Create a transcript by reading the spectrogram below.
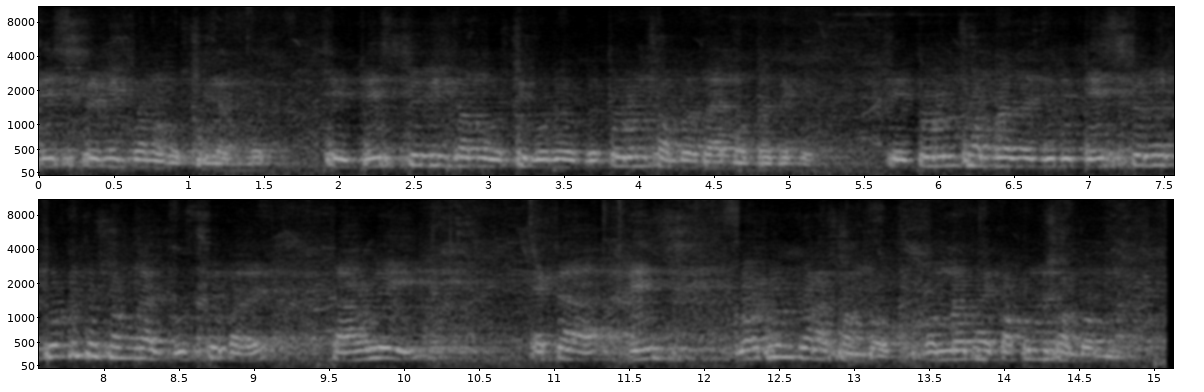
দেশপ্রেমিক জনগোষ্ঠী লাগবে। সেই দেশপ্রেমিক জনগোষ্ঠী গড়ে উঠবে তরুণ সম্প্রদায়ের মধ্যে থেকে। সেই তরুণ সম্প্রদায় যদি দেশপ্রেমের প্রকৃত সংজ্ঞা বুঝতে পারে, তাহলেই একটা দেশ গঠন করা সম্ভব, অন্যথায় কখনো সম্ভব না।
